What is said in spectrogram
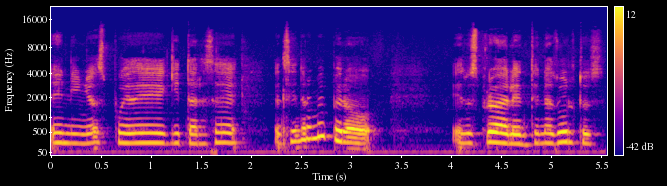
En niños puede quitarse el síndrome, pero es prevalente en adultos.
